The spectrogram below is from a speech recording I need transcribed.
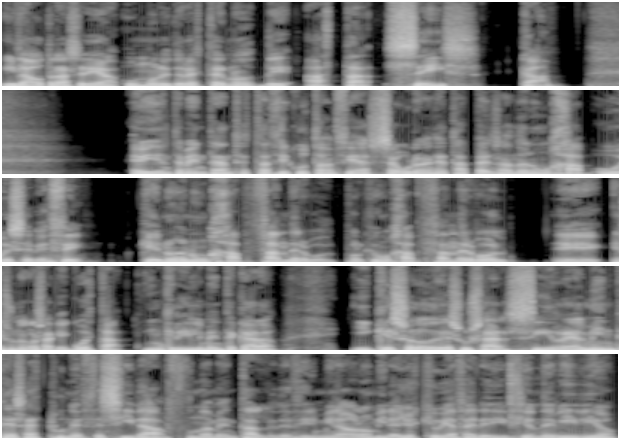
y la otra sería un monitor externo de hasta 6K. Evidentemente, ante estas circunstancias, seguramente estás pensando en un hub USB-C, que no en un hub Thunderbolt, porque un hub Thunderbolt eh, es una cosa que cuesta increíblemente cara y que solo debes usar si realmente esa es tu necesidad fundamental. Es decir, mira, no, mira, yo es que voy a hacer edición de vídeo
